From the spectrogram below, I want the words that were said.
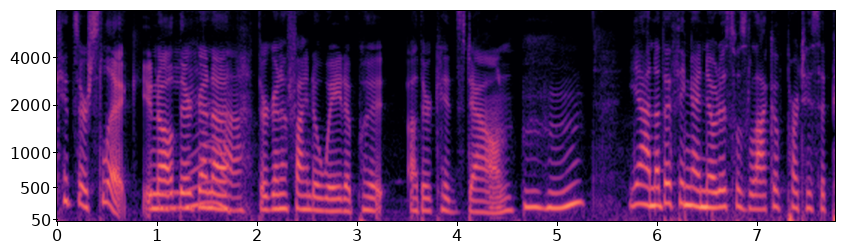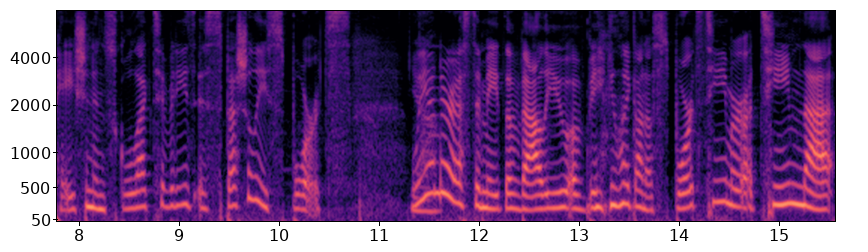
kids are slick. You know, they're gonna they're gonna find a way to put other kids down. Mm-hmm. Yeah, another thing I noticed was lack of participation in school activities, especially sports. We underestimate the value of being like on a sports team or a team that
